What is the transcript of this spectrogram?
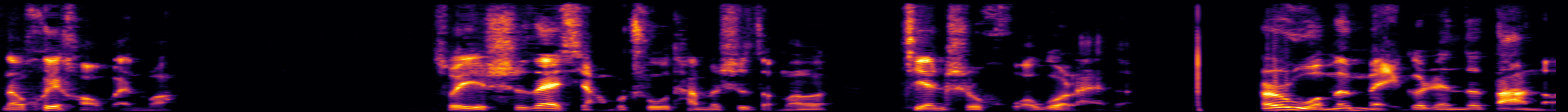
那会好闻吗？所以实在想不出他们是怎么坚持活过来的。而我们每个人的大脑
